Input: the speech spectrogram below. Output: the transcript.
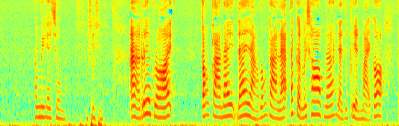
ดไม่มีใครชม อะเรียบร้อย ต้องการได้ได้อย่างต้องการแล้วถ้าเกิดไม่ชอบนะ อยากจะเปลี่ยนใหม่ก็ไป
